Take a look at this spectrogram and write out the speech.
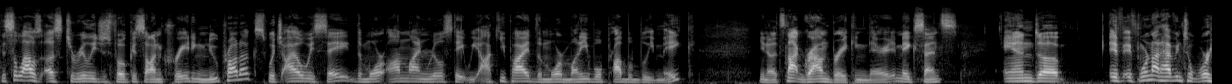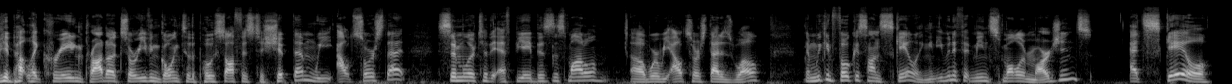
This allows us to really just focus on creating new products, which I always say the more online real estate we occupy, the more money we'll probably make you know, it's not groundbreaking there. It makes sense. And uh, if, if we're not having to worry about like creating products or even going to the post office to ship them, we outsource that, similar to the FBA business model, uh, where we outsource that as well, then we can focus on scaling. And even if it means smaller margins, at scale,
